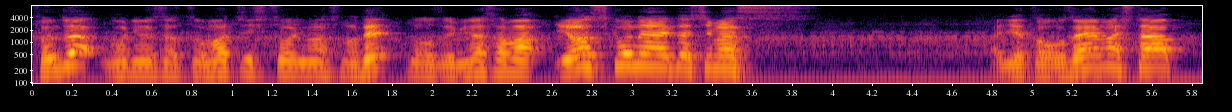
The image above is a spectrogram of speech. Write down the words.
それではご入札お待ちしておりますのでどうぞ皆様よろしくお願いいたします。ありがとうございました。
